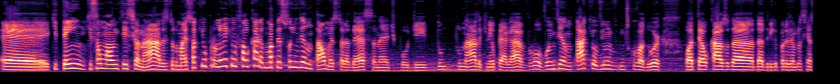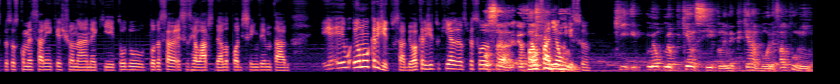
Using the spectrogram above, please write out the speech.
eh, que tem. que são mal intencionadas e tudo mais. Só que o problema é que eu falo, cara, uma pessoa inventar uma história dessa, né? Tipo, de do, do nada, que nem o PH, vou, vou inventar que eu vi um, um descovador. Ou até o caso da, da Driga, por exemplo, assim, as pessoas começarem a questionar, né, que todo, todos esses relatos dela pode ser inventado. Eu, eu não acredito, sabe? Eu acredito que as pessoas não fariam mim isso. Que meu, meu pequeno ciclo e minha pequena bolha, eu falo por mim.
